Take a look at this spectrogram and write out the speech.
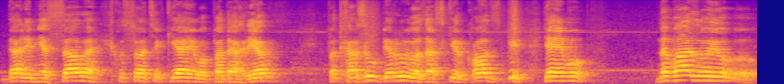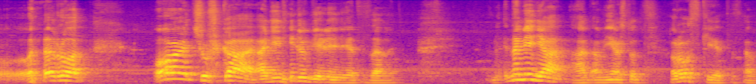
дали мне сало, кусочек, я его подогрел, подхожу, беру его за шкирку, он спит, я ему намазываю рот. Ой, чушка, они не любили это самое. На меня, а, а мне ж тут русские, это самое.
